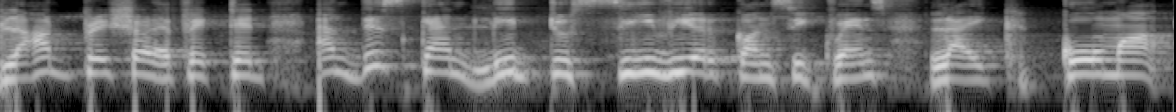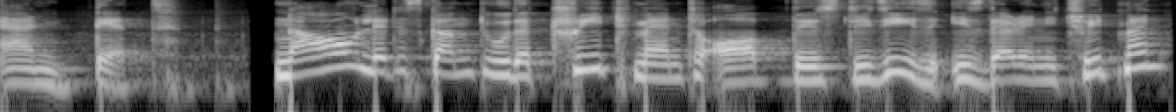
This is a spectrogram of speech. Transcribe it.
blood pressure affected and this can lead to severe consequence like coma and death. Now let us come to the treatment of this disease. Is there any treatment?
